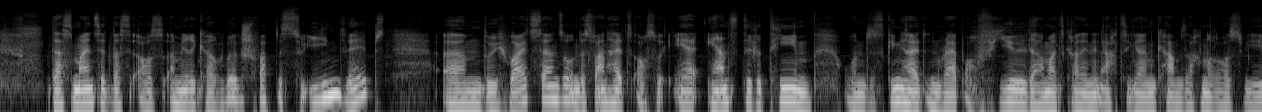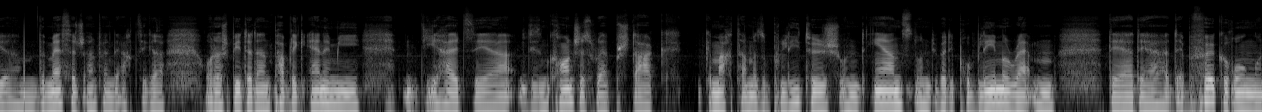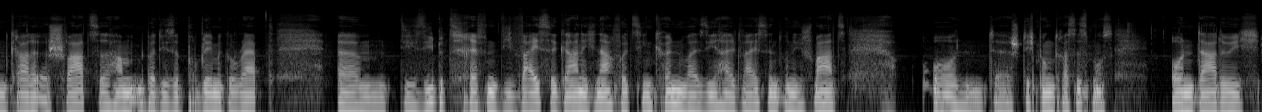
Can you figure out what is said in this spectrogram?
das Mindset, was aus Amerika rübergeschwappt ist zu ihnen selbst ähm, durch Whitestyle und so. Und das waren halt auch so eher ernstere Themen. Und es ging halt in Rap auch viel. Damals, gerade in den 80ern, kamen Sachen raus wie ähm, The Message Anfang der 80er oder später dann Public Enemy, die halt sehr diesen Conscious Rap stark gemacht haben, also politisch und ernst und über die Probleme rappen der, der, der Bevölkerung und gerade Schwarze haben über diese Probleme gerappt, ähm, die sie betreffen, die Weiße gar nicht nachvollziehen können, weil sie halt weiß sind und nicht schwarz und äh, Stichpunkt Rassismus. Und dadurch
